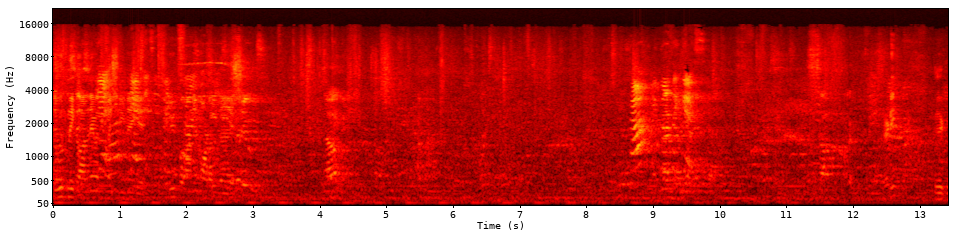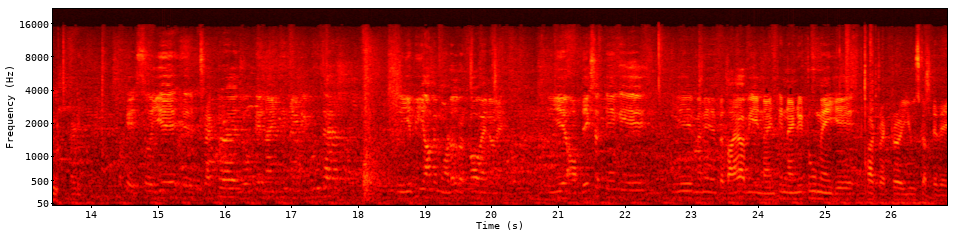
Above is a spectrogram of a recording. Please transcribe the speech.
دودھ نکالنے والی مشین ہے یہ۔ بھی پرانے ماڈل کا ہے۔ یہ ٹریکٹر ہے جو کہ نائنٹین نائنٹی ٹو کا ہے۔ تو یہ بھی یہاں پہ ماڈل رکھا ہوا ہے انہوں نے۔ یہ آپ دیکھ سکتے ہیں کہ یہ میں نے بتایا ابھی نائنٹین نائنٹی ٹو میں یہ تھا ٹریکٹر یوز کرتے تھے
